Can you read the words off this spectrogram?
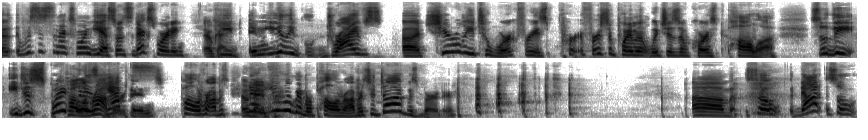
uh, was this the next morning? Yeah, so it's the next morning. Okay. He immediately drives uh, cheerily to work for his per- first appointment, which is, of course, Paula. So the he despite Paula what has Roberts. happened, Paula Roberts. No, Okay. you remember Paula Roberts? Her dog was murdered. um. So not so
